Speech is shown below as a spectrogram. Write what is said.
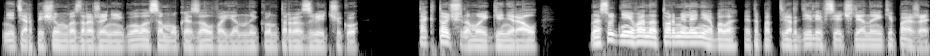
Нетерпящим возражений голосом указал военный контрразведчику. «Так точно, мой генерал. На судне Ивана Тормеля не было, это подтвердили все члены экипажа.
